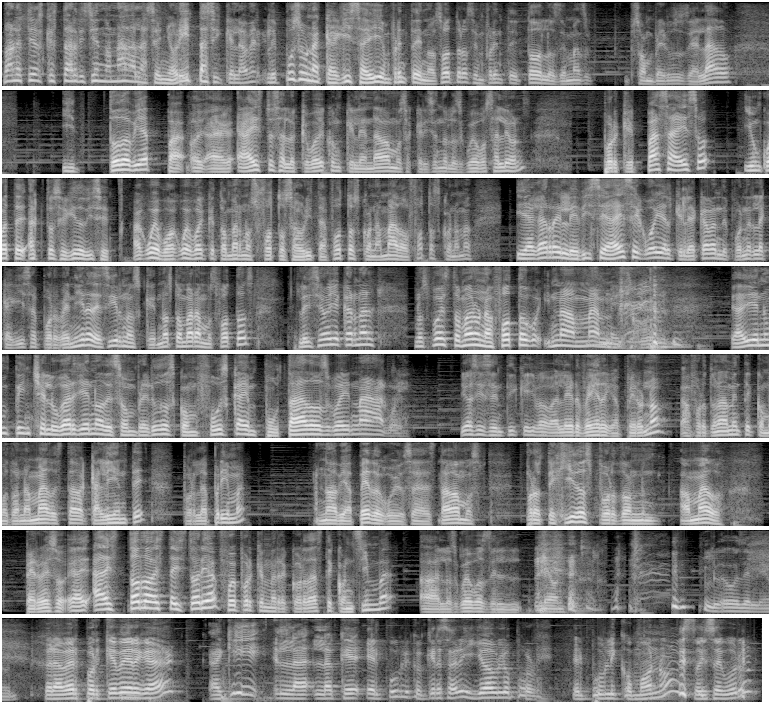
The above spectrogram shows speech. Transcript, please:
No le tienes que estar diciendo nada a las señoritas y que la verga. Le puso una caguiza ahí enfrente de nosotros, enfrente de todos los demás sombrerudos de al lado. Y todavía, a esto es a lo que voy con que le andábamos acariciando los huevos a León. Porque pasa eso y un cuate acto seguido dice, a huevo, a huevo, hay que tomarnos fotos ahorita, fotos con Amado, fotos con Amado. Y agarra y le dice a ese güey al que le acaban de poner la caguiza por venir a decirnos que no tomáramos fotos, le dice, oye carnal, ¿nos puedes tomar una foto, güey? Y no mames, güey. Y ahí en un pinche lugar lleno de sombrerudos con fusca, emputados, güey, nah, güey. Yo sí sentí que iba a valer verga, pero no. Afortunadamente, como Don Amado estaba caliente por la prima, no había pedo, güey. O sea, estábamos protegidos por Don Amado. Pero eso, eh, ah, es- toda esta historia fue porque me recordaste con Simba a los huevos del león. Luego del león. Pero a ver, ¿por qué verga? Aquí la- lo que el público quiere saber, y yo hablo por el público mono, estoy seguro.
